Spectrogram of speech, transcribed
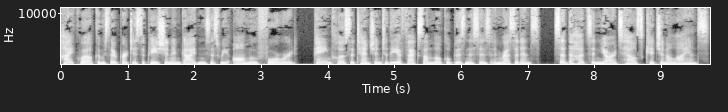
HYHK welcomes their participation and guidance as we all move forward, paying close attention to the effects on local businesses and residents, said the Hudson Yards Hell's Kitchen Alliance.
